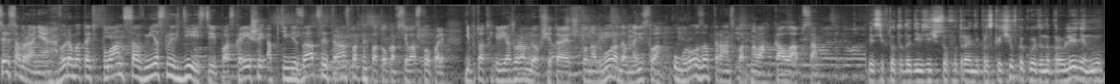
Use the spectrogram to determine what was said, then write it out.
Цель собрания – выработать план совместных действий по скорейшей оптимизации транспортных потоков в Севастополь. Депутат Илья Журавлев считает, что над городом нависла угроза транспортного коллапса. Если кто-то до 9 часов утра не проскочил в какое-то направление, ну,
